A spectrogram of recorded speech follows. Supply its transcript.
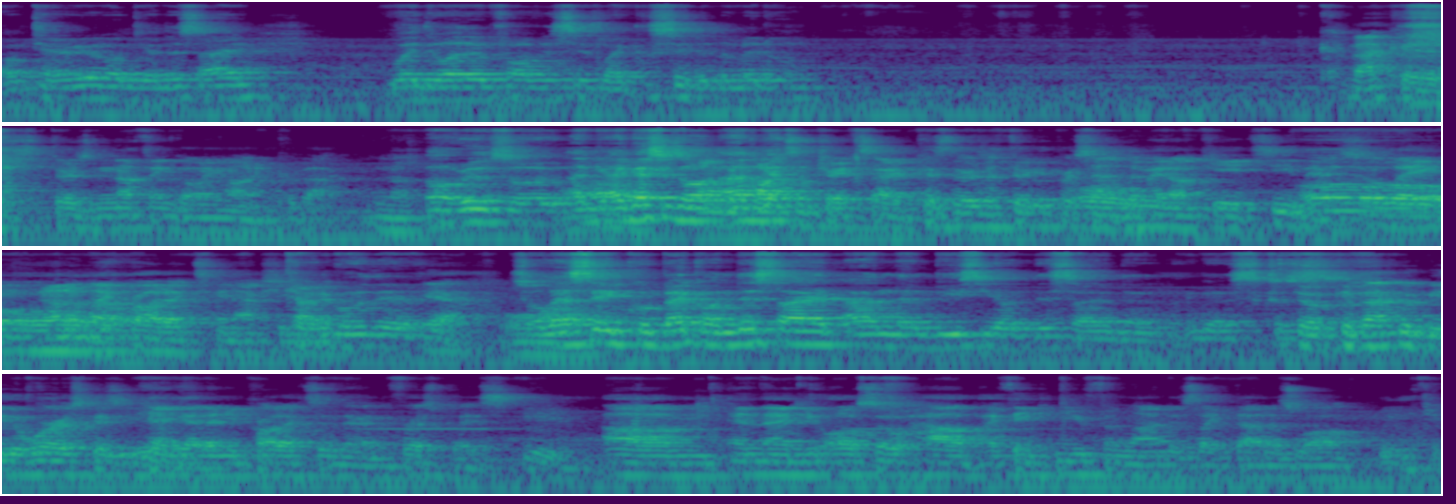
Ontario on the other side, where do other provinces like sit in the middle? Quebec is there's nothing going on in Quebec. No. Oh, really? So I, I guess it's all. on the I guess, concentrate side because there's a 30% Oh. limit on THC there. so like none of my Oh. products can actually can't go go there. Yeah. So let's say Quebec on this side and then BC on this side. Then I guess. 'cause- So Quebec would be the worst because you can't get any products in there in the first place. Mm, Um, and then you also have, I think Newfoundland is like that as well. okay.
